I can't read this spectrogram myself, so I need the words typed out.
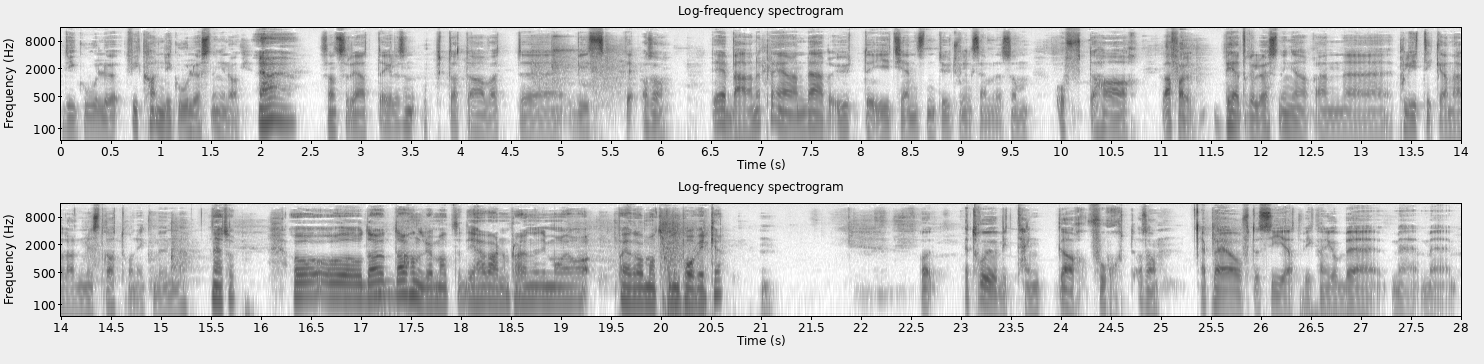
de gode Vi kan de gode løsningene òg. Ja, ja. Sånn, så jeg er litt sånn opptatt av at uh, vi det, Altså, det er vernepleieren der ute i tjenesten til utviklingshemmede som ofte har i hvert fall bedre løsninger enn eh, politikerne eller administratorene i kommunene. Nettopp. Og, og da, da, handler det om at de her vernepleierne de må jo på en eller annen måte kunne påvirke. Mm. Og jeg tror jo vi tenker fort altså, Jeg pleier ofte å si at vi kan jobbe med, med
